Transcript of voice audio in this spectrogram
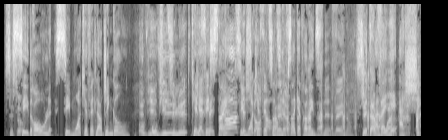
C'est ça. C'est drôle, c'est moi qui ai fait leur jingle. Au vieux du lutte, quel, quel festin. Ah, c'est que moi je qui ai fait ça en contente. 1999. Ben non. Je C'est ta voix. travaillais à Chic,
